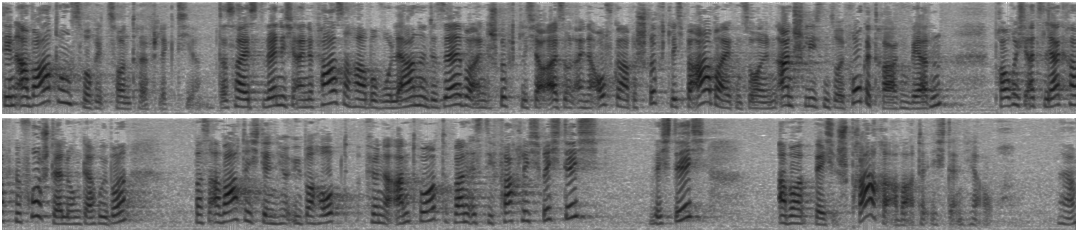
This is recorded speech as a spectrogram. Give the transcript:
den Erwartungshorizont reflektieren. Das heißt, wenn ich eine Phase habe, wo Lernende selber eine schriftliche, also eine Aufgabe schriftlich bearbeiten sollen, anschließend soll vorgetragen werden, brauche ich als Lehrkraft eine Vorstellung darüber, was erwarte ich denn hier überhaupt für eine Antwort? Wann ist die fachlich richtig? Wichtig. Aber welche Sprache erwarte ich denn hier auch? Ja.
